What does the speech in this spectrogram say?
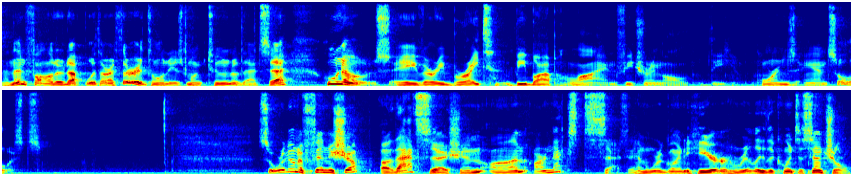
And then followed it up with our third Thelonious Monk tune of that set, Who Knows, a very bright bebop line featuring all the horns and soloists. So we're going to finish up uh, that session on our next set, and we're going to hear really the quintessential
